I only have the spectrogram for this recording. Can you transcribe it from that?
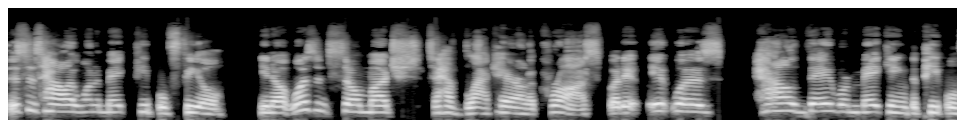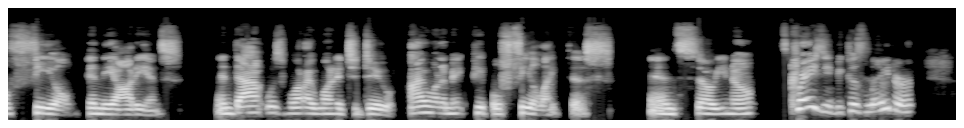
This is how I want to make people feel. You know, it wasn't so much to have black hair on a cross, but it, it was how they were making the people feel in the audience. And that was what I wanted to do. I want to make people feel like this. And so, you know, it's crazy because later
